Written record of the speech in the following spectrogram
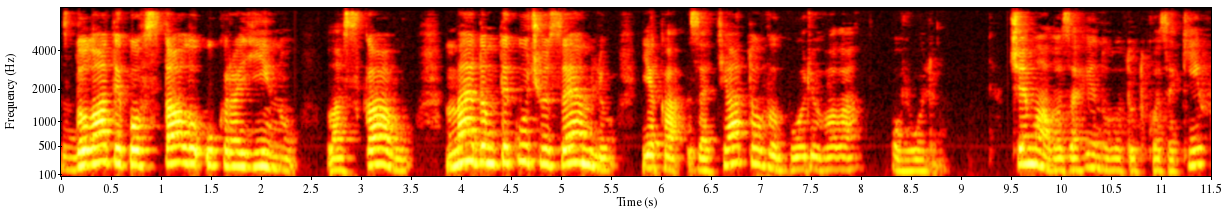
здолати повсталу Україну, ласкаву, медом текучу землю, яка затято виборювала волю. Чимало загинуло тут козаків,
